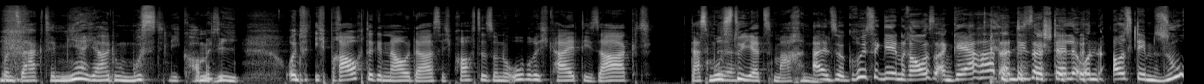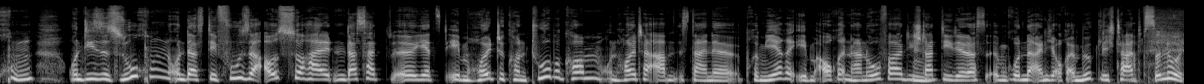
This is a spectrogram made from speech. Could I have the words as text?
und sagte mir, ja, du musst in die Comedy. Und ich brauchte genau das, ich brauchte so eine Obrigkeit, die sagt, das musst du jetzt machen. Also Grüße gehen raus an Gerhard an dieser Stelle und aus dem Suchen und dieses Suchen und das diffuse auszuhalten, das hat äh, jetzt eben heute Kontur bekommen und heute Abend ist deine Premiere eben auch in Hannover, die Stadt, die dir das im Grunde eigentlich auch ermöglicht hat. Absolut.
